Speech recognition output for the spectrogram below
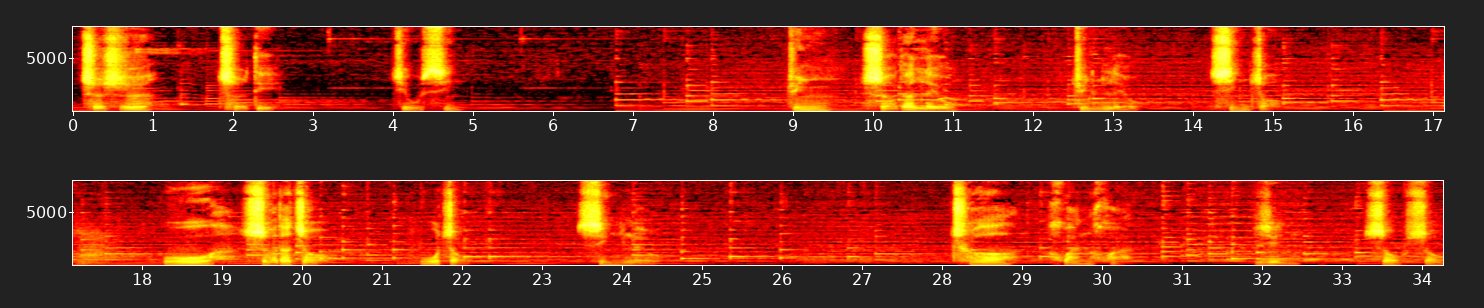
此时此地揪心。君舍得留，君留心走。吾舍得走，吾走。心流，车缓缓，影收收，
